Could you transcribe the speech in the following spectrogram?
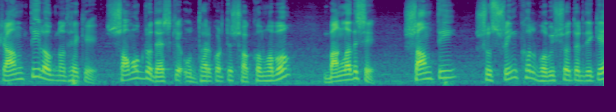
ক্রান্তি লগ্ন থেকে সমগ্র দেশকে উদ্ধার করতে সক্ষম হব। বাংলাদেশে শান্তি, সুশৃঙ্খল ভবিষ্যতের দিকে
